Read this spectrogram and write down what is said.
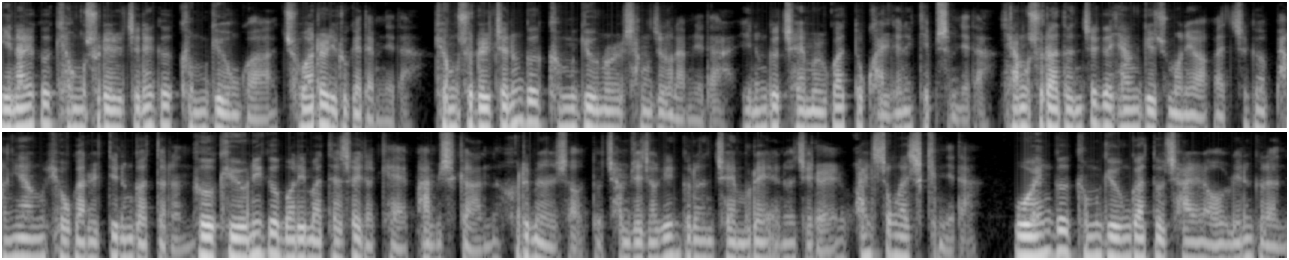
이날 그 경술일진의 그 금기운과 조화를 이루게 됩니다. 경술일진은 그 금기운을 상징을 합니다. 이는 그 재물과 또 관련이 깊습니다. 향수라든지 그 향기 주머니와 같이 그 방향 효과를 띠는 것들은 그 기운이 그 머리맡에서 이렇게 밤시간 흐르면서 또 잠재적인 그런 재물의 에너지를 활성화시킵니다. 오행 그 금기운과 또 잘 어울리는 그런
